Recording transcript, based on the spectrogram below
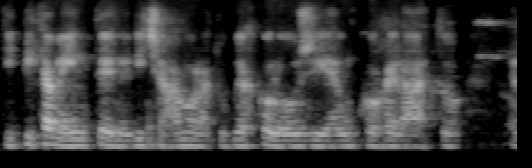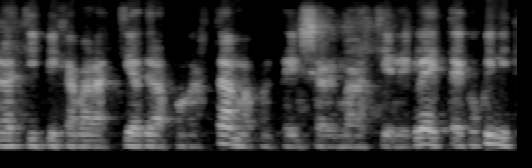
tipicamente noi diciamo la tubercolosi è un correlato è la tipica malattia della povertà, ma poi pensi alle malattie neglette. Ecco, quindi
